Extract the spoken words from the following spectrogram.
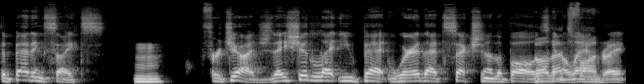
the betting sites Mhm. for Judge they should let you bet where that section of the ball is Oh, going to land, fun. right?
